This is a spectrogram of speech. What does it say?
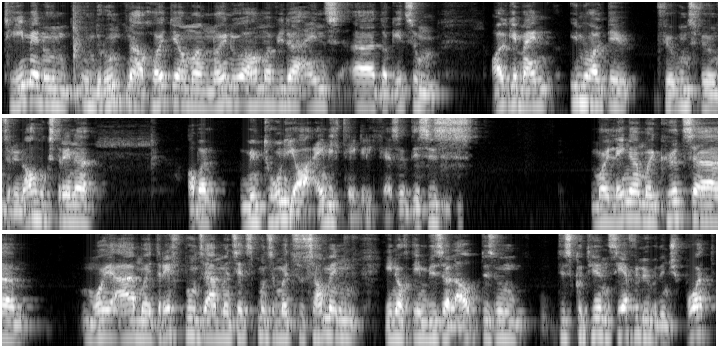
Themen und, und Runden. Auch heute haben wir um 9 Uhr haben wir wieder eins. Äh, da geht es um allgemein Inhalte für uns, für unsere Nachwuchstrainer. Aber mit dem Toni ja eigentlich täglich. Also das ist mal länger, mal kürzer, mal auch, mal treffen wir uns mal setzen wir uns einmal zusammen, je nachdem wie es erlaubt ist und diskutieren sehr viel über den Sport,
